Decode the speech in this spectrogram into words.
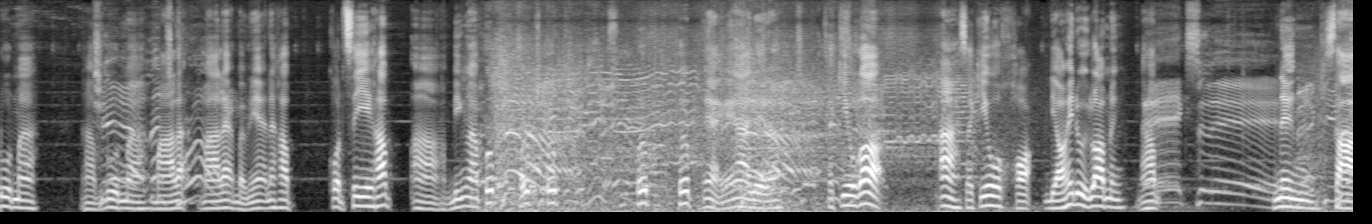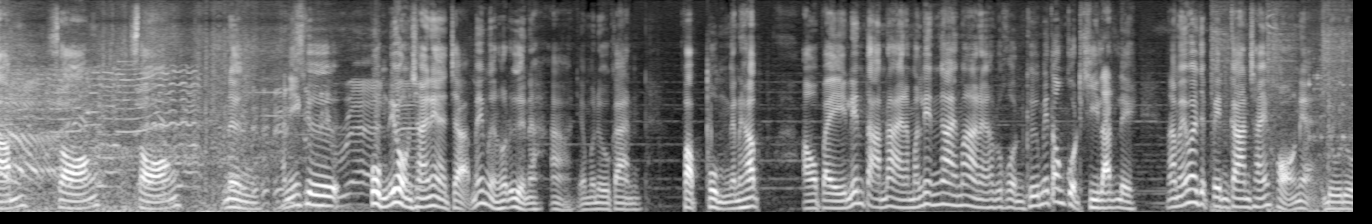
ลูดมานะครับลูดมามาละมาแล้วแบบเนี้ยนะครับ กด C ครับอ่าบิงมาปุ๊บปุ๊บปุ๊บปุ๊บปุ๊บเนี่ยง่ายๆเลยนะสกิลก็อะสกิลขอเดี๋ยวให้ดูอีกรอบหนึ่งนะครับหนึ่งสามสองสองหนึ่งอันนี้คือปุ่มที่ผมใช้เนี่ยจะไม่เหมือนคนอื่นนะอ่าเดี๋ยวมาดูการปรับปุ่มกันนะครับ เอาไปเล่นตามได้นะมันเล่นง่ายมากนะครับทุกคนคือไม่ต้องกดคีย์ลัดเลยนะไม่ว่าจะเป็นการใช้ของเนี่ยดูดู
